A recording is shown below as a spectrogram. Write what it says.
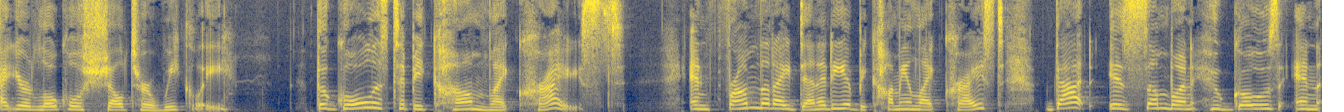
at your local shelter weekly. The goal is to become like Christ. And from that identity of becoming like Christ, that is someone who goes and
